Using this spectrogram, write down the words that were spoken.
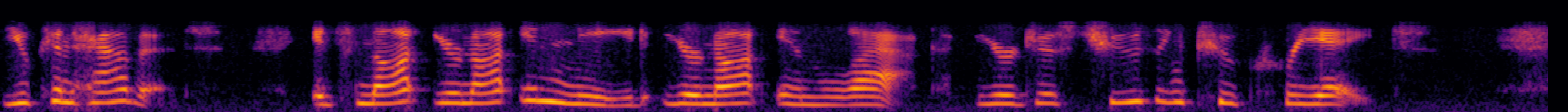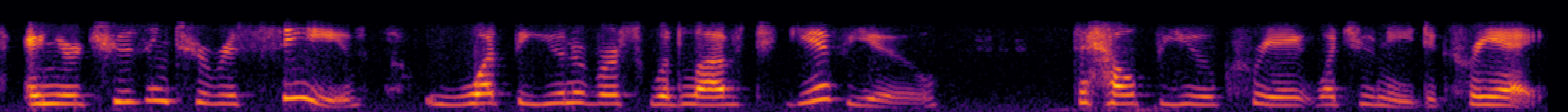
you can have it. It's not you're not in need, you're not in lack. You're just choosing to create. And you're choosing to receive what the universe would love to give you to help you create what you need to create.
